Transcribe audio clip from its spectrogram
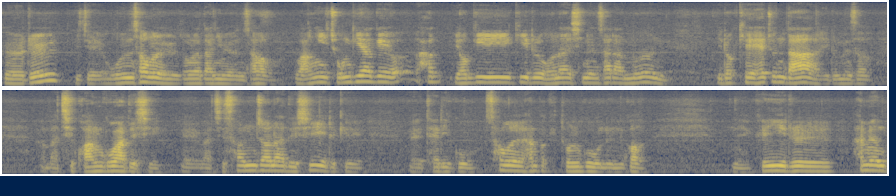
그를 이제 온 성을 돌아다니면서 왕이 존귀하게 하- 여기기를 원하시는 사람은 이렇게 해준다 이러면서 마치 광고하듯이 예, 마치 선전하듯이 이렇게 예, 데리고 성을 한 바퀴 돌고 오는 것, 네, 그 일을 하면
